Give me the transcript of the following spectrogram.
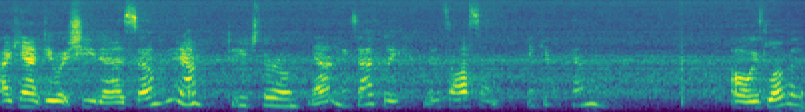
I can't do what she does. So you know, to each their own. Yeah, exactly. It's awesome. Thank you for coming. Always love it.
